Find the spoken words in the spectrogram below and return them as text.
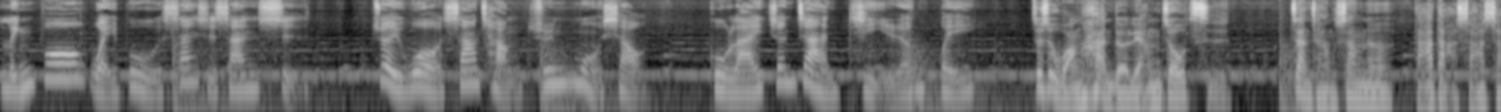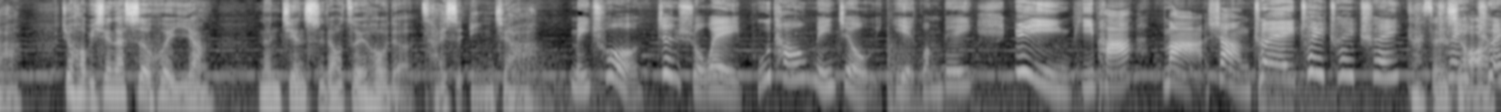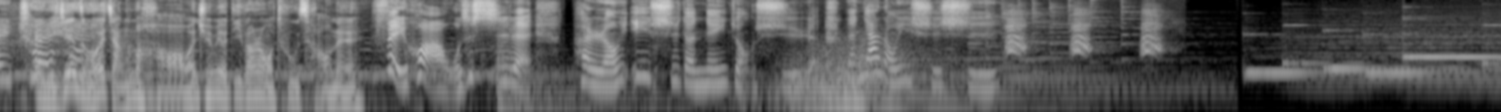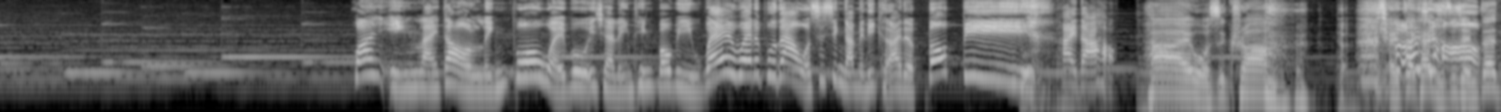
凌波尾部三十三世。醉卧沙场君莫笑，古来征战几人回。这是王翰的凉州词。战场上呢，打打杀杀，就好比现在社会一样，能坚持到最后的才是赢家。没错，正所谓葡萄美酒夜光杯，欲饮琵琶马上吹，吹吹吹，真小啊！吹吹哎，你今天怎么会讲那么好啊？完全没有地方让我吐槽呢。废话，我是诗人，很容易湿的那一种诗人，人家容易湿湿。欢迎来到凌波尾部，一起来聆听 Bobby 微微的步道。我是性感美丽可爱的 Bobby。嗨，大家好。嗨，我是 Crown。哎，在开始之前，在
